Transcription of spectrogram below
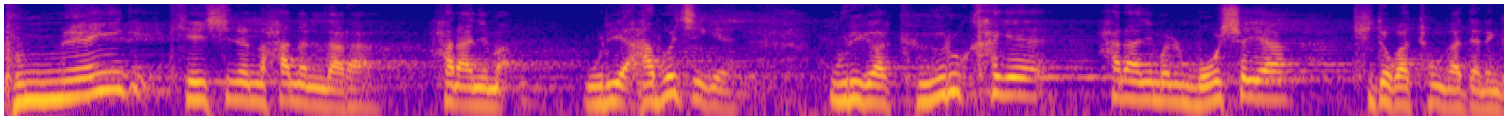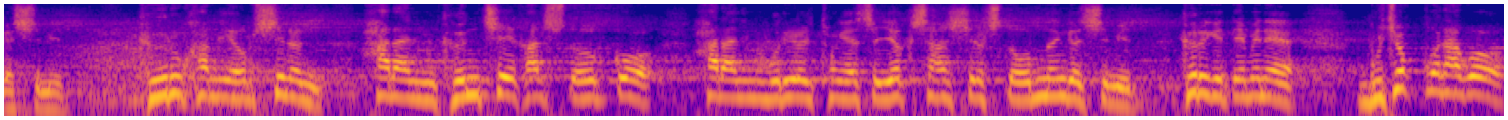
분명히 계시는 하늘나라 하나님 우리 아버지에게 우리가 거룩하게 하나님을 모셔야 기도가 통과되는 것입니다. 거룩함이 없이는 하나님 근처에 갈 수도 없고 하나님 우리를 통해서 역사하실 수도 없는 것입니다. 그렇기 때문에 무조건 하고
